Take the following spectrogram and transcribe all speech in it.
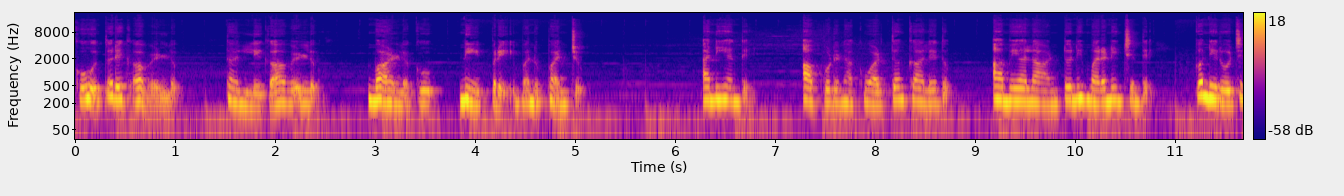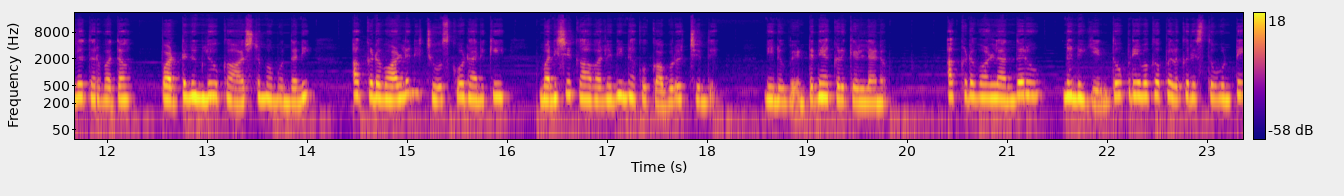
కూతురిగా వెళ్ళు తల్లిగా వెళ్ళు. వాళ్ళకు నీ ప్రేమను పంచు. అని అంది. అప్పుడు నాకు అర్థం కాలేదు. ఆమె అలా అంటూనే మరణించింది. కొన్ని రోజుల తర్వాత పట్టణంలో ఒక ఆశ్రమం ఉందని అక్కడ వాళ్ళని చూసుకోవడానికి మనిషి కావాలని నాకు కబురొచ్చింది. నేను వెంటనే అక్కడికి వెళ్ళాను అక్కడ వాళ్ళందరూ నన్ను ఎంతో ప్రేమగా పలకరిస్తూ ఉంటే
